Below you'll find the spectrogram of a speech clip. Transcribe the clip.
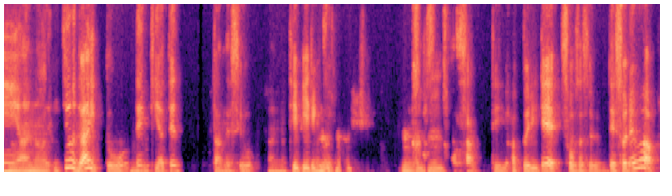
に、あの、一応ライト、電気やってたんですよ。あの TP リンク。うんうん。カサっていうアプリで操作する。で、それは、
